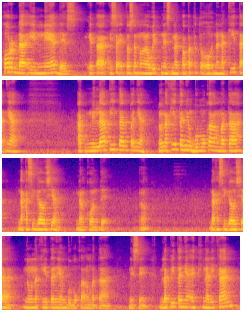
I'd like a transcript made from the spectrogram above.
Horda y Miedes, ita, isa ito sa mga witness na nagpapatotoo na nakita niya at nilapitan pa niya. Nung nakita niyang bumuka ang mata, nakasigaw siya ng konti. No? Nakasigaw siya nung nakita niyang bumuka ang mata ni Saint. Nilapitan niya at hinalikan.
